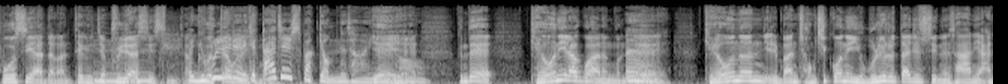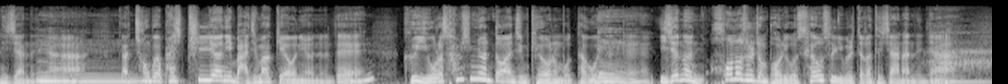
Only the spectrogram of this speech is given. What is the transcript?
보수 야당한테 굉장히 불리할 수 있습니다. 그러니까 유불리를 이렇게 따질 수밖에 없는 상황이에요. 예, 예. 근데 개헌이라고 하는 건데 네. 개헌은 일반 정치권의 유불리로 따질 수 있는 사안이 아니지 않느냐. 음. 그러니까 1987년이 마지막 개헌이었는데 그 이후로 30년 동안 지금 개헌을 못 하고 네. 있는데 이제는 헌 옷을 좀 버리고 새 옷을 입을 때가 되지 않았느냐. 아.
